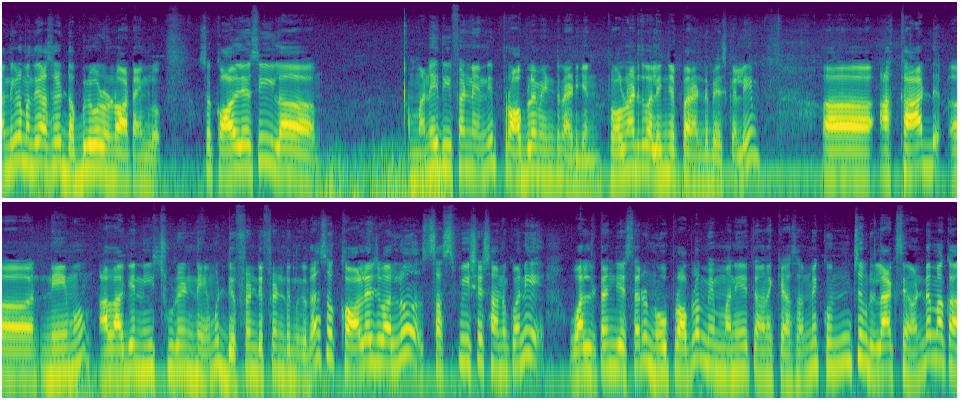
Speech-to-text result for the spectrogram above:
అందుకని మన దగ్గర అసలు డబ్బులు కూడా ఉండవు ఆ టైంలో సో కాల్ చేసి ఇలా మనీ రీఫండ్ అయింది. ప్రాబ్లం ఏంటని అడిగాను. ప్రాబ్లం అయితే వాళ్ళు ఏం చెప్పారంటే బేసికలీ ఆ కార్డ్ నేము అలాగే నీ స్టూడెంట్ నేమ్ డిఫరెంట్ డిఫరెంట్ ఉంది కదా. సో కాలేజ్ వాళ్ళు సస్పీషియస్ అనుకొని వాళ్ళు రిటర్న్ చేస్తారు. నో ప్రాబ్లం మేము మనీ అయితే వెనక్కి వేస్తాం. మేము కొంచెం రిలాక్స్ అయ్యాం. అంటే మాకు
